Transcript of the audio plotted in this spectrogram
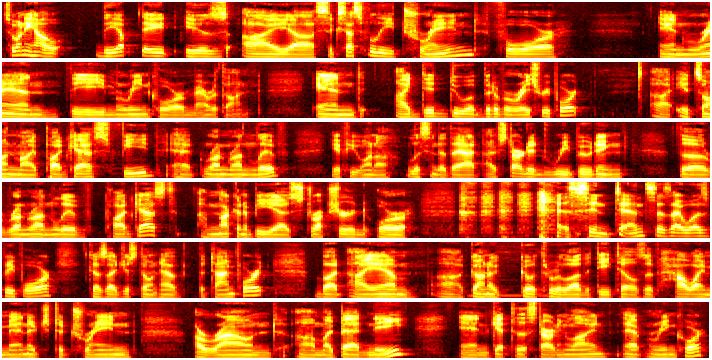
So, anyhow, the update is I uh, successfully trained for and ran the Marine Corps Marathon. And I did do a bit of a race report. Uh, it's on my podcast feed at Run Run Live if you want to listen to that. I've started rebooting the Run Run Live podcast. I'm not going to be as structured or as intense as I was before because I just don't have the time for it. But I am uh, going to go through a lot of the details of how I managed to train around uh, my bad knee and get to the starting line at Marine Corps.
